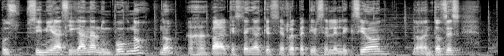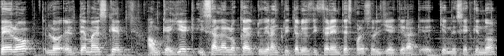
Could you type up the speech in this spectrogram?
pues sí, mira, si gana lo impugno, ¿no? Para que tenga que repetirse la elección, ¿no? Entonces, pero el tema es que, aunque IEC y sala local tuvieran criterios diferentes, por eso el IEC era quien decía que no.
